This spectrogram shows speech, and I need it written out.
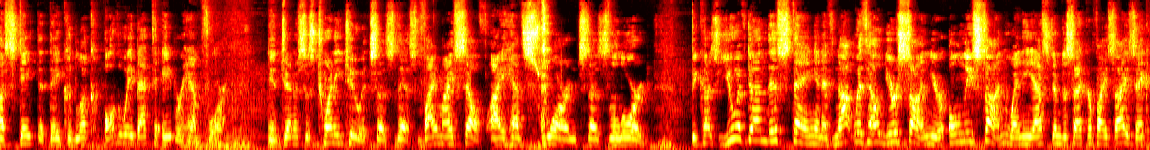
a state that they could look all the way back to Abraham for. In Genesis 22, it says this By myself I have sworn, says the Lord because you have done this thing and have not withheld your son, your only son, when he asked him to sacrifice Isaac.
